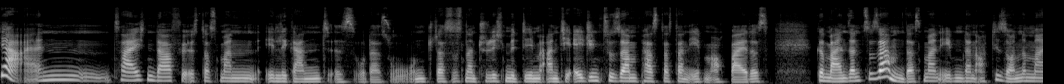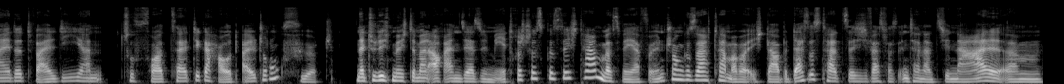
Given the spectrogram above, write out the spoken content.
ja ein Zeichen dafür ist, dass man elegant ist oder so. Und dass es natürlich mit dem Anti-Aging zusammenpasst, dass dann eben auch beides gemeinsam zusammen, dass man eben dann auch die Sonne meidet, weil die ja zu vorzeitiger Hautalterung führt. Natürlich möchte man auch ein sehr symmetrisches Gesicht haben, was wir ja vorhin schon gesagt haben, aber ich glaube, das ist tatsächlich was, was international ähm,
